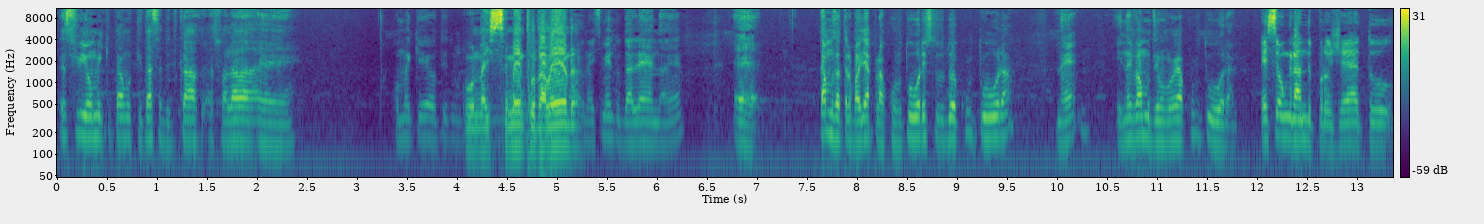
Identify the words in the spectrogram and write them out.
esse filme que está que tá se dedicar a falar é, como é que é o título? O Nascimento da Lenda. O Nascimento da Lenda, né? É, estamos a trabalhar para a cultura, isso tudo é cultura, né? E nós vamos desenvolver a cultura. Esse é um grande projeto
